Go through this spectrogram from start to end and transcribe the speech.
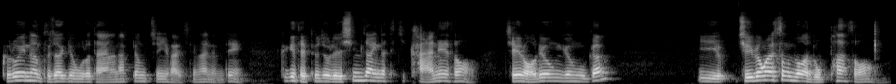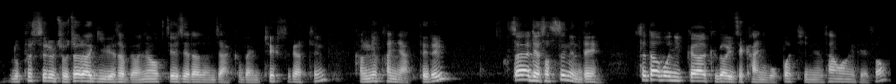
그로 인한 부작용으로 다양한 합병증이 발생하는데 그게 대표적으로 심장이나 특히 간에서 제일 어려운 경우가 이 질병 활성도가 높아서 루푸스를 조절하기 위해서 면역 제제라든지 아크바 MTX 같은 강력한 약들을 써야 돼서 쓰는데 쓰다 보니까 그걸 이제 간이 못 버티는 상황이 돼서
